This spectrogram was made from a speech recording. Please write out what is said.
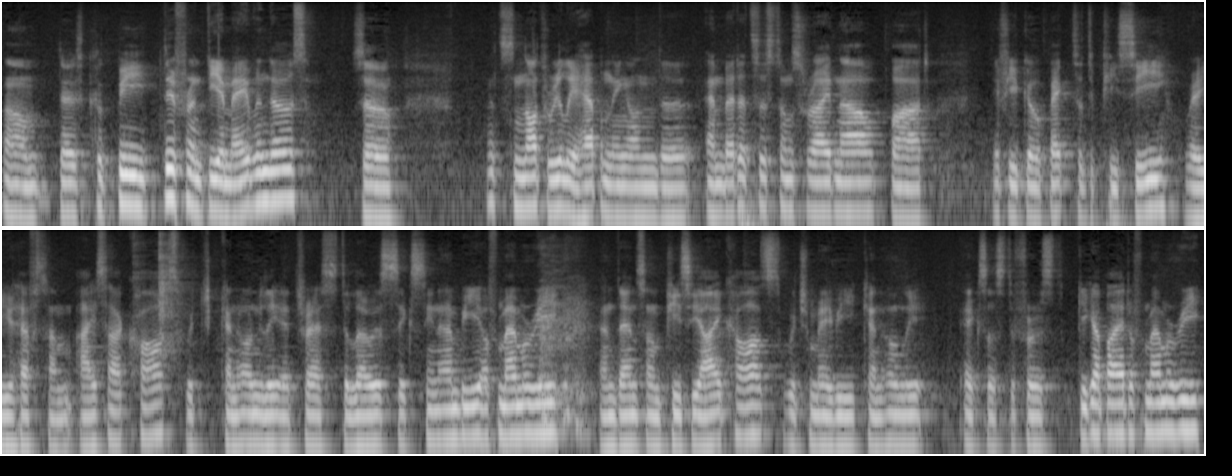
Um, there could be different DMA windows, so it's not really happening on the embedded systems right now, but if you go back to the PC, where you have some ISA cards, which can only address the lowest 16 MB of memory, and then some PCI cards, which maybe can only access the first gigabyte of memory,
